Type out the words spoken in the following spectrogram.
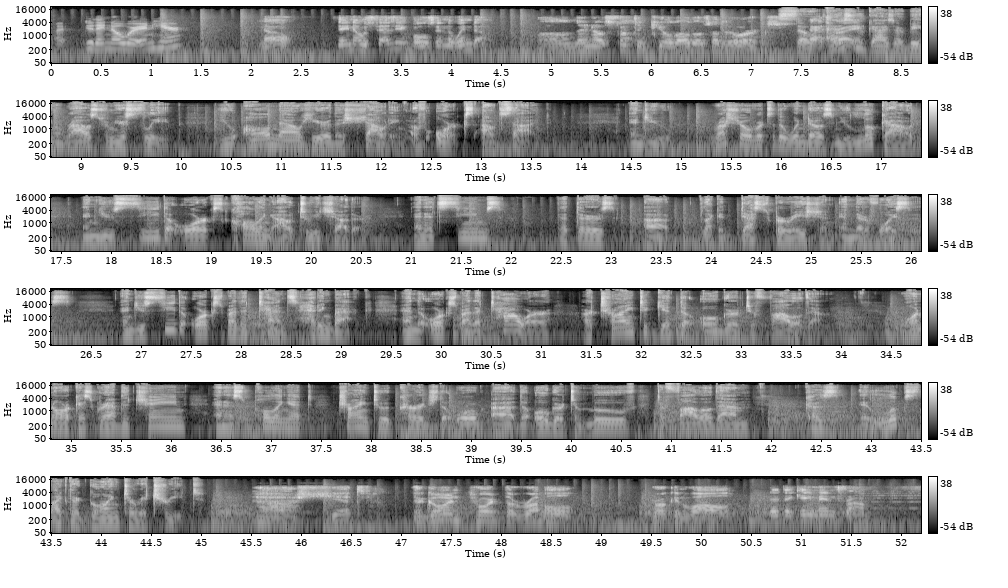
Uh, Do they know we're in here? No, they know Sezibul's in the window. Well, they know something killed all those other orcs. So, That's as right. you guys are being roused from your sleep, you all now hear the shouting of orcs outside. And you rush over to the windows and you look out and you see the orcs calling out to each other. And it seems that there's uh, like a desperation in their voices. And you see the orcs by the tents heading back, and the orcs by the tower are trying to get the ogre to follow them. One orc has grabbed the chain and is pulling it, trying to encourage the, og- uh, the ogre to move, to follow them, because it looks like they're going to retreat. Oh, shit. They're going toward the rubble, broken wall. that they came in from.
